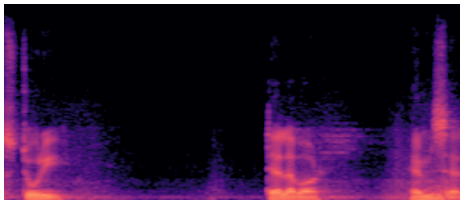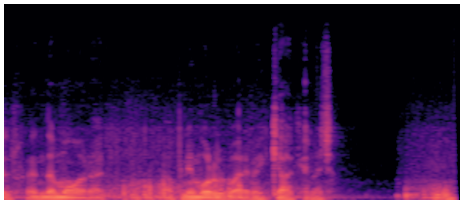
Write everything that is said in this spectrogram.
the story tell about himself and the moral अपने मॉरल के बारे में क्या कहना चाहता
